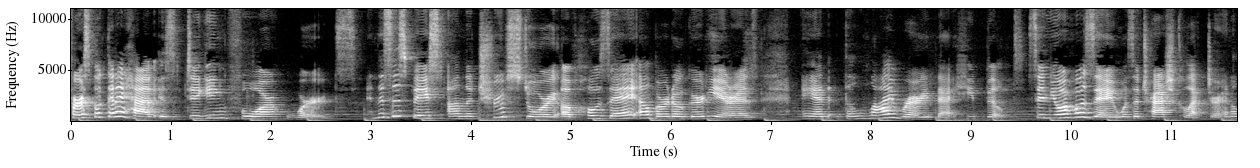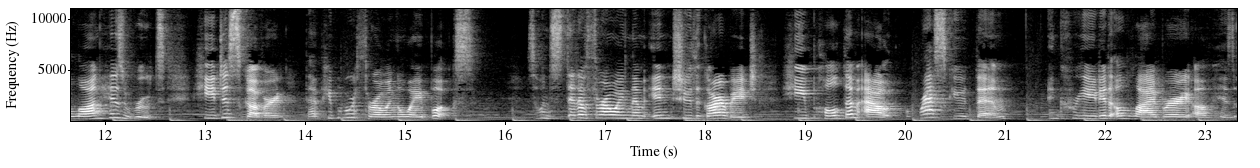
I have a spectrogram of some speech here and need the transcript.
First book that I have is Digging for Words. And this is based on the true story of Jose Alberto Gutierrez and the library that he built. Senor Jose was a trash collector and along his routes, he discovered that people were throwing away books. So instead of throwing them into the garbage, he pulled them out, rescued them, and created a library of his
